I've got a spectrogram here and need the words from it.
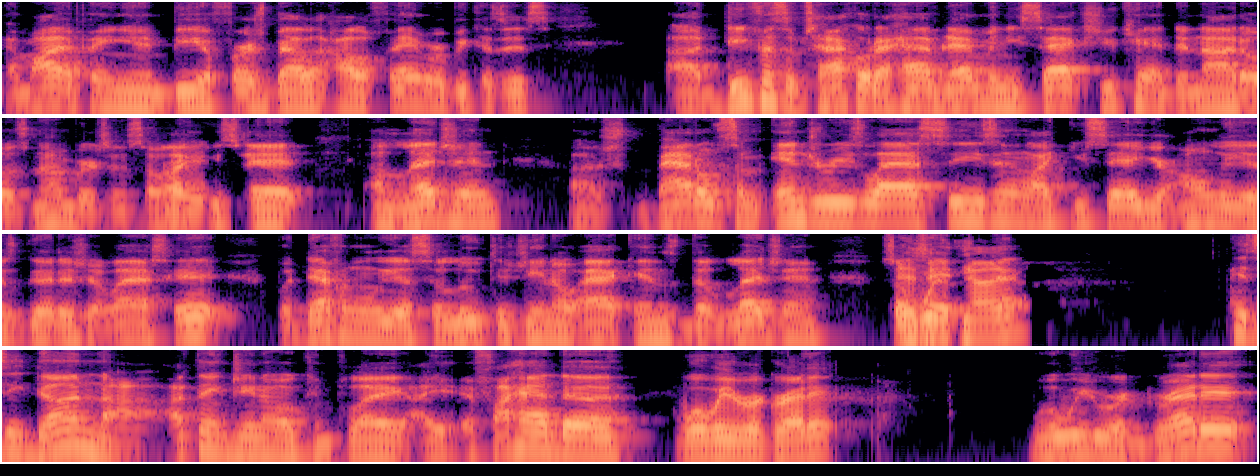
in my opinion, be a first ballot Hall of Famer because it's a defensive tackle to have that many sacks. You can't deny those numbers. And so, right. like you said, a legend. Uh, battled some injuries last season. Like you said, you're only as good as your last hit, but definitely a salute to Geno Atkins, the legend. So is he done? That, is he done? Nah, I think Geno can play. I, if I had to, will we regret it? Will we regret it?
